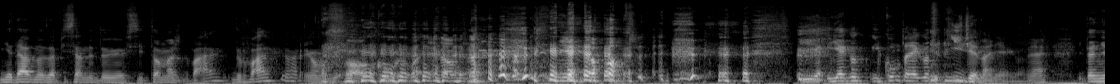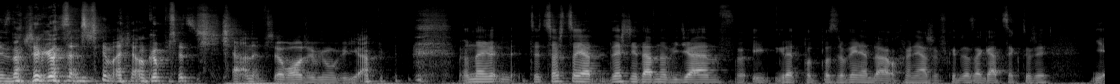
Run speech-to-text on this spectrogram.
niedawno zapisany do UFC Tomasz Dwar, Drwal chyba? I on mówi, o kurwa, niedobrze, niedobrze. I, i, jego, I kumpel jego idzie na niego, nie? I to nie zdąży go zatrzymać, a on go przez ścianę przełożył i mówi, ja... No, coś, co ja też niedawno widziałem w, pod pozdrowienia dla ochroniarzy w Hydrozagadce, którzy je,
